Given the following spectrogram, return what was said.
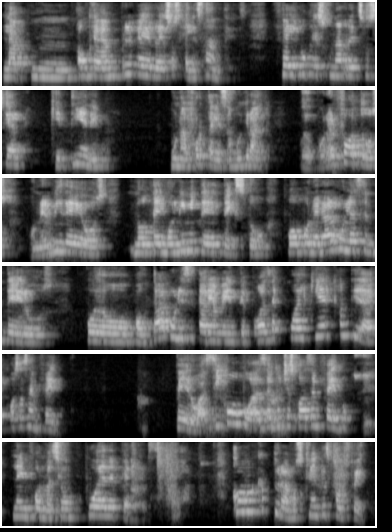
Mm, aunque hayan eh, redes sociales antes, Facebook es una red social que tiene una fortaleza muy grande. Puedo poner fotos, poner videos, no tengo límite de texto, puedo poner árboles enteros, puedo pautar publicitariamente, puedo hacer cualquier cantidad de cosas en Facebook. Pero así como puedo hacer muchas cosas en Facebook, la información puede perderse. ¿Cómo capturamos clientes por Facebook?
